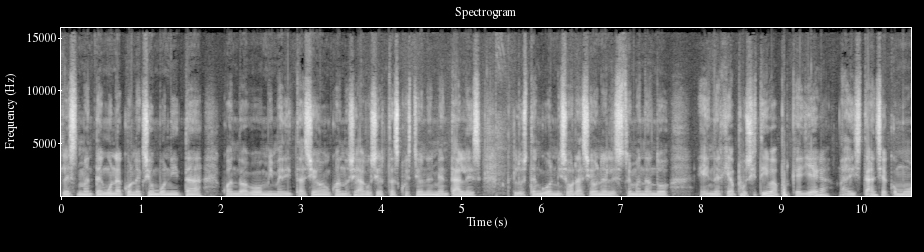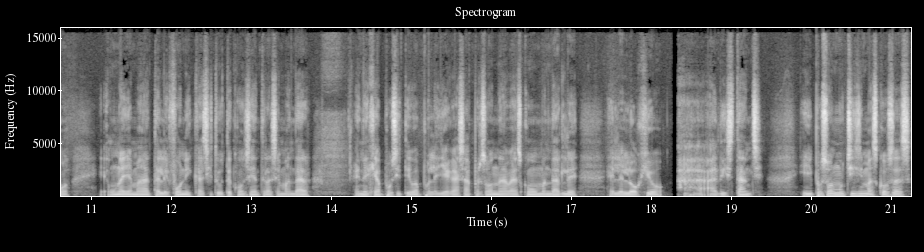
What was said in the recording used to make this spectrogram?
les mantengo una conexión bonita cuando hago mi meditación, cuando hago ciertas cuestiones mentales, los tengo en mis oraciones, les estoy mandando energía positiva porque llega a distancia como una llamada telefónica, si tú te concentras en mandar energía positiva, pues le llega a esa persona, es como mandarle el elogio a, a distancia. Y pues son muchísimas cosas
